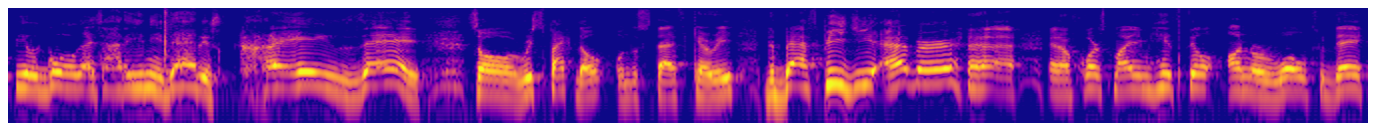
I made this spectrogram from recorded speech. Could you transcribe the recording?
field goal guys hari ini. That is crazy. So respect though untuk Steph Curry. The best PG ever. And of course Miami Heat still on the roll today.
